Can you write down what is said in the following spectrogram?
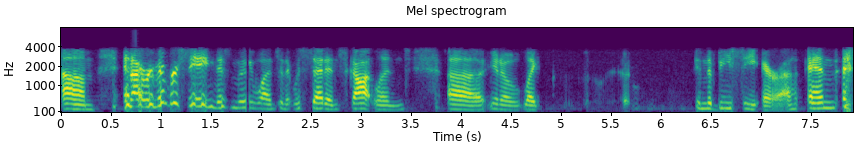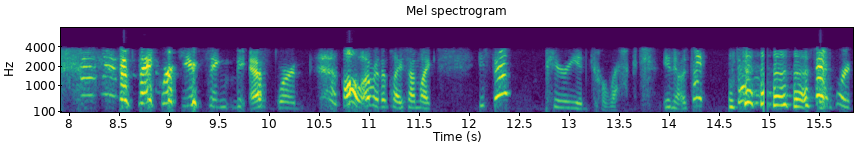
um, and I remember seeing this movie once, and it was set in Scotland, uh, you know, like in the BC era, and they were using the F word all over the place. I'm like, is that period correct? You know, is that that, that word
